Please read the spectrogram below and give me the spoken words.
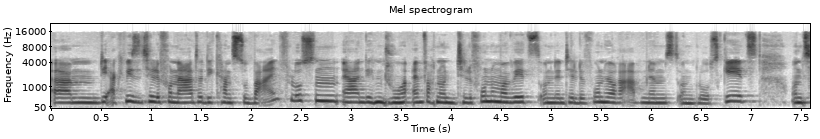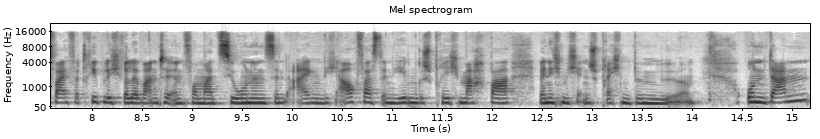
ähm, die Akquise-Telefonate, die kannst du beeinflussen, ja, indem du einfach nur die Telefonnummer wählst und den Telefonhörer abnimmst und los geht's. Und zwei vertrieblich relevante Informationen sind eigentlich auch fast in jedem Gespräch machbar, wenn ich mich entsprechend bemühe. Und dann,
